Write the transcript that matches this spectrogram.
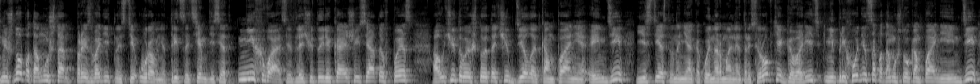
Смешно, потому что производительности уровня 3070 не хватит для 4К и 60 FPS, а учитывая, что этот чип делает компания AMD, естественно, ни о какой нормальной трассировке говорить не приходится, потому что у компании AMD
